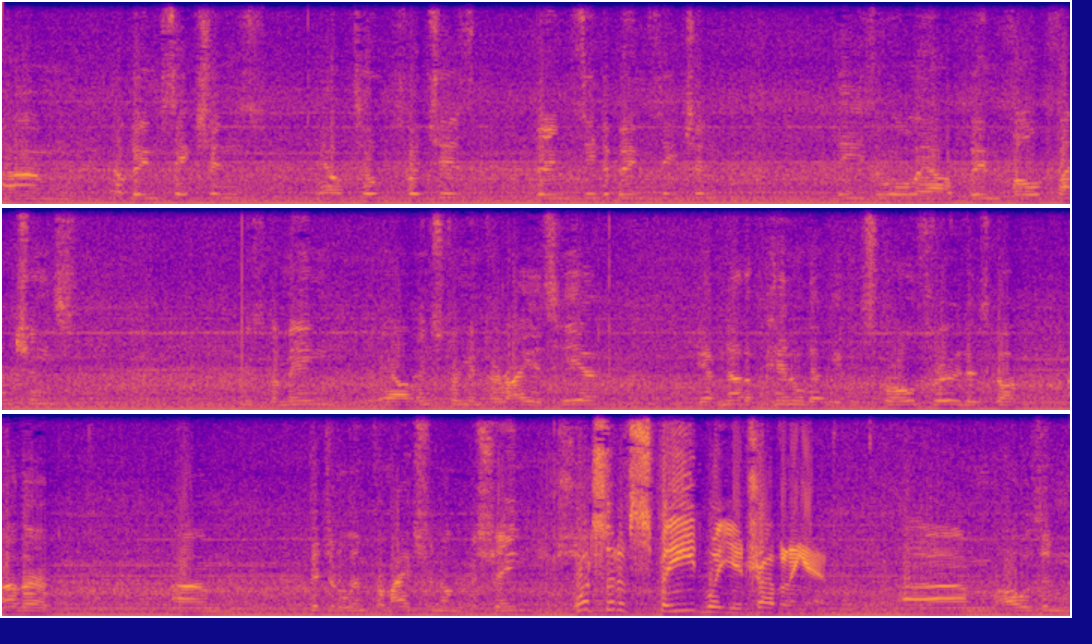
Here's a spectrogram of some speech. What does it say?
um, our boom sections, switches, boom centre boom section. These are all our boom fold functions. This is the main, our instrument array is here. We have another panel that we can scroll through that's got other um, digital information on the machine. What sort of speed were you travelling at? Um, I was in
